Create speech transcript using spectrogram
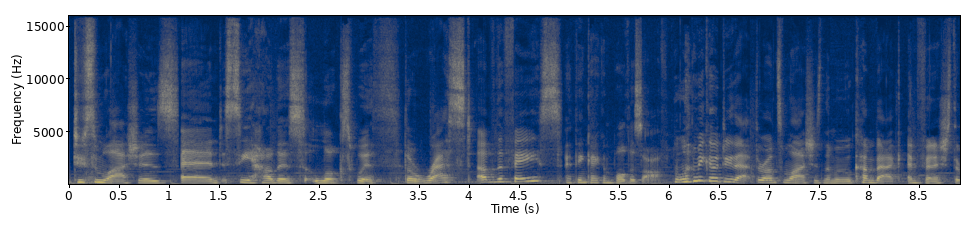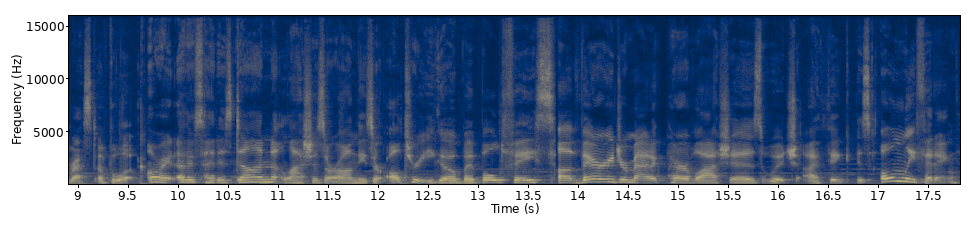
do some lashes and see how this looks with the rest of the face. I think I can pull this off. Let me go do that, throw on some lashes, and then we will come back and finish the rest of the look. All right, other side is done. Lashes are on. These are Alter Ego by Boldface. A very dramatic pair of lashes, which I think is only fitting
